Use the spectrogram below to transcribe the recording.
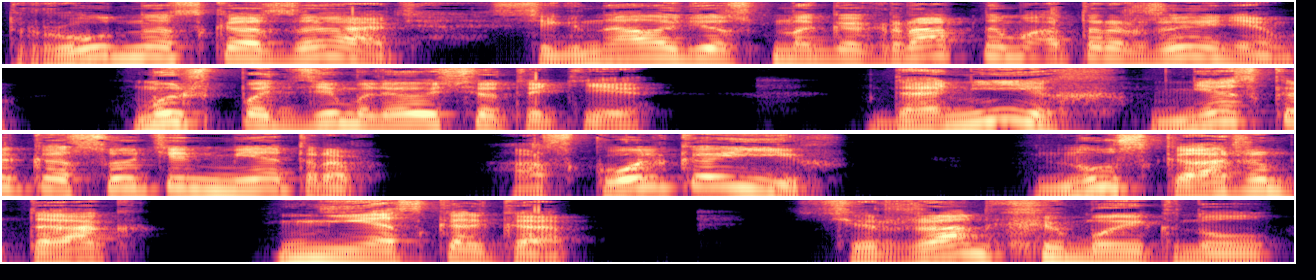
«Трудно сказать. Сигнал идет с многократным отражением. Мы ж под землей все-таки. До них несколько сотен метров. А сколько их? Ну, скажем так, несколько. Сержант хмыкнул.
